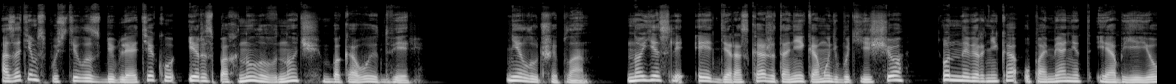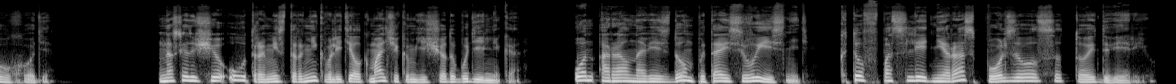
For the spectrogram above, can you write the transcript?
а затем спустилась в библиотеку и распахнула в ночь боковую дверь. Не лучший план. Но если Эдди расскажет о ней кому-нибудь еще, он наверняка упомянет и об ее уходе. На следующее утро мистер Ник влетел к мальчикам еще до будильника. Он орал на весь дом, пытаясь выяснить, кто в последний раз пользовался той дверью,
